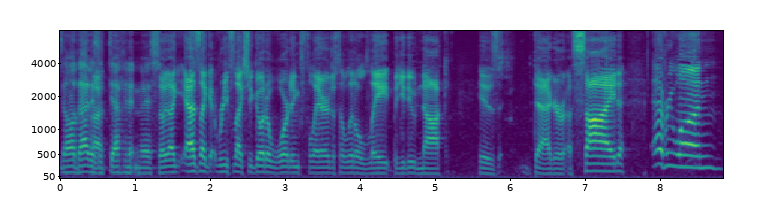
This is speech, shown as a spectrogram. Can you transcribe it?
no, that is uh, a definite miss. So like, as like a reflex, you go to warding flare just a little late, but you do knock his dagger aside. Everyone,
